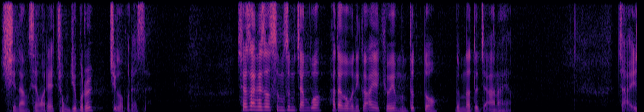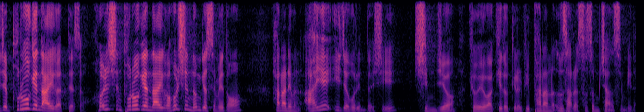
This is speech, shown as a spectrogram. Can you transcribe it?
신앙생활에 종지부를 찍어버렸어요. 세상에서 승승장구 하다가 보니까 아예 교회 문득도 넘나들지 않아요. 자 이제 불혹의 나이가 돼서 훨씬 불혹의 나이가 훨씬 넘겼음에도 하나님은 아예 잊어버린 듯이 심지어 교회와 기독교를 비판하는 은사를 서슴지 않습니다.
